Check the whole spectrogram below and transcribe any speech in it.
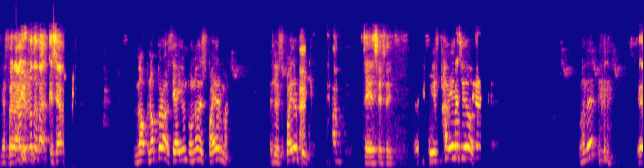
Ya pero hay uno de, que se llama No, no, pero sí hay un- uno de Spider-Man. El Spider-Pig. Sí, sí, sí. Y está bien chido. ¿Dónde? Eh,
